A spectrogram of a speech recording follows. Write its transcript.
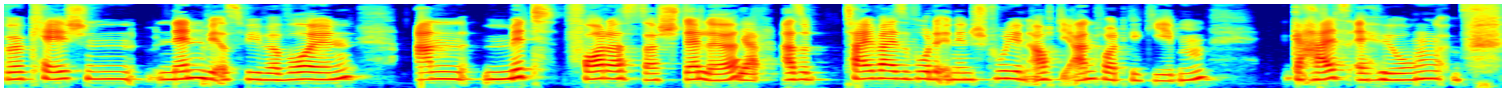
Vacation, nennen wir es wie wir wollen, an mit vorderster Stelle. Ja. Also teilweise wurde in den Studien auch die Antwort gegeben, Gehaltserhöhung, pff,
